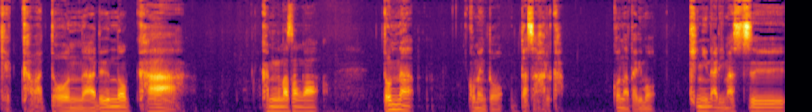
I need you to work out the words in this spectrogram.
結果はどうなるのか。上沼さんがどんなコメントを出さはるか。この辺りも気になります。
